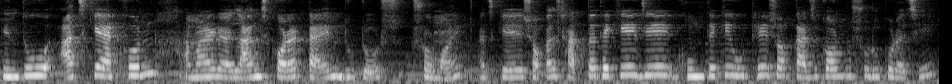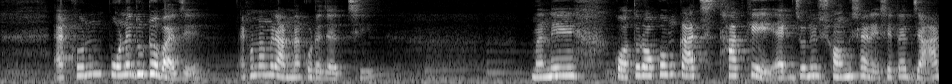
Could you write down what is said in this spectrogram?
কিন্তু আজকে এখন আমার লাঞ্চ করার টাইম দুটোর সময়। আজকে সকাল সাতটা থেকে যে ঘুম থেকে উঠে সব কাজকর্ম শুরু করেছি, এখন পৌনে দুটো বাজে। এখন আমি রান্না করে যাচ্ছি। মানে কত রকম কাজ থাকে একজনের সংসারে, সেটা যার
